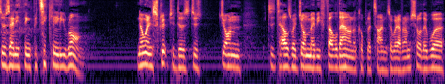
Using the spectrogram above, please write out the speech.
does anything particularly wrong. Nowhere in Scripture does, does John tells where John maybe fell down a couple of times or whatever. I'm sure there were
